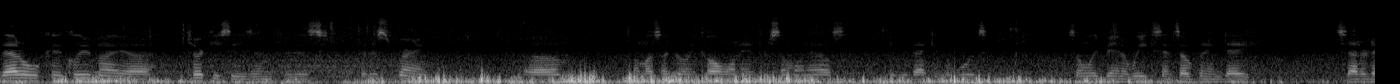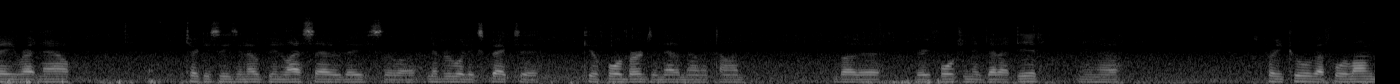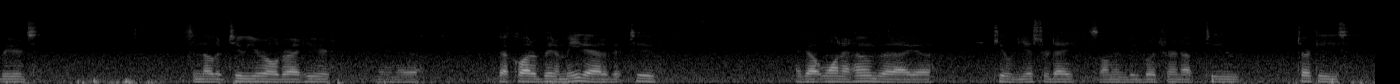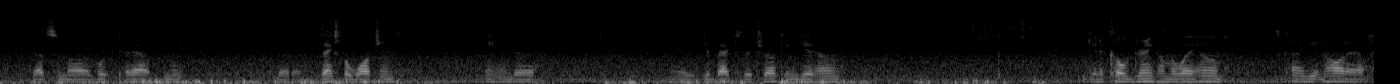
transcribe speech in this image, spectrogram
that'll conclude my uh, turkey season for this for this spring. Um, unless I go and call one in for someone else, get me back in the woods. It's only been a week since opening day. Saturday right now. Turkey season opened last Saturday, so uh, never would expect to kill four birds in that amount of time. But uh, very fortunate that I did, and uh, it's pretty cool. Got four long beards. It's another two-year-old right here, and uh, got quite a bit of meat out of it too. I got one at home that I uh, killed yesterday, so I'm going to be butchering up two turkeys. Got some uh, work cut out for me. But uh, thanks for watching, and uh, get back to the truck and get home. Get a cold drink on the way home. It's kind of getting hot out.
